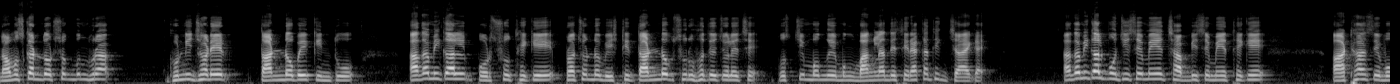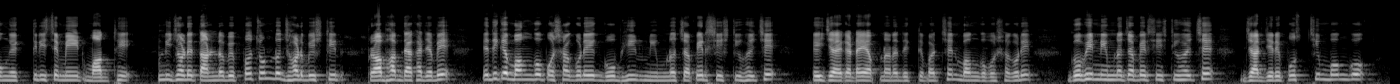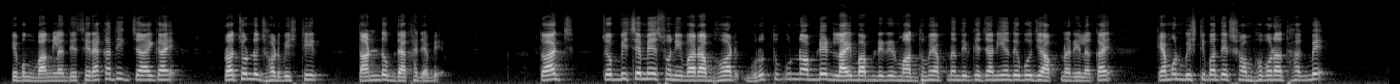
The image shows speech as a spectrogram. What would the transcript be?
নমস্কার দর্শক বন্ধুরা, ঘূর্ণিঝড়ের তাণ্ডবে কিন্তু আগামীকাল পরশু থেকে প্রচণ্ড বৃষ্টির তাণ্ডব শুরু হতে চলেছে পশ্চিমবঙ্গ এবং বাংলাদেশের একাধিক জায়গায়। আগামীকাল পঁচিশে মে, ছাব্বিশে মে থেকে আঠাশ এবং একত্রিশে মের মধ্যে ঘূর্ণিঝড়ের তাণ্ডবে প্রচণ্ড ঝড় বৃষ্টির প্রভাব দেখা যাবে। এদিকে বঙ্গোপসাগরে গভীর নিম্নচাপের সৃষ্টি হয়েছে, এই জায়গাটায় আপনারা দেখতে পাচ্ছেন, বঙ্গোপসাগরে গভীর নিম্নচাপের সৃষ্টি হয়েছে, যার জেরে পশ্চিমবঙ্গ এবং বাংলাদেশের একাধিক জায়গায় প্রচণ্ড ঝড় বৃষ্টির তাণ্ডব দেখা যাবে। তো আজ চব্বিশে মে শনিবার, আবহাওয়ার গুরুত্বপূর্ণ আপডেট, লাইভ আপডেটের মাধ্যমে আপনাদেরকে জানিয়ে দেবো যে আপনার এলাকায় কেমন বৃষ্টিপাতের সম্ভাবনা থাকবে।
